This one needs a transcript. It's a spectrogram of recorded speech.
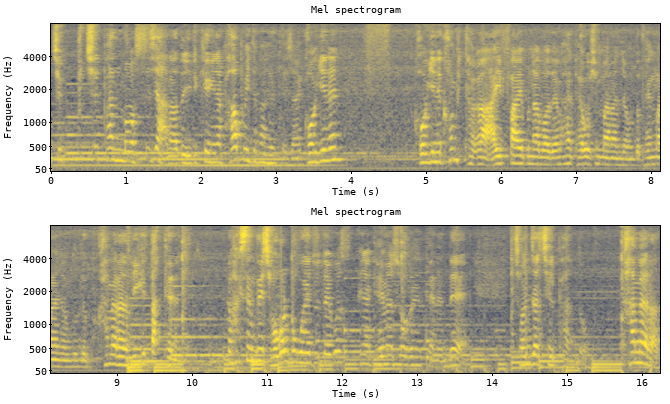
즉 칠판 뭐 쓰지 않아도 이렇게 그냥 파워포인트만 해도 되잖아요. 거기는 거기는 컴퓨터가 i5나 뭐 되면 한 150만 원 정도, 100만 원 정도 넣고 카메라 이게 딱 되는 거예요. 그 학생들이 저걸 보고 해도 되고 그냥 대면 수업을 해도 되는데 전자칠판도 카메라도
